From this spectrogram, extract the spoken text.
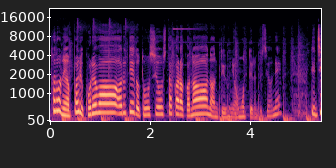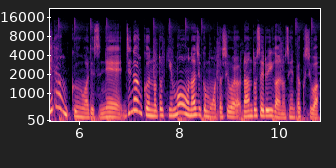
ただねやっぱりこれはある程度投資をしたからかななんていうふうに思ってるんですよね。で次男くんはですね次男くんの時も同じくも私はランドセル以外の選択肢は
